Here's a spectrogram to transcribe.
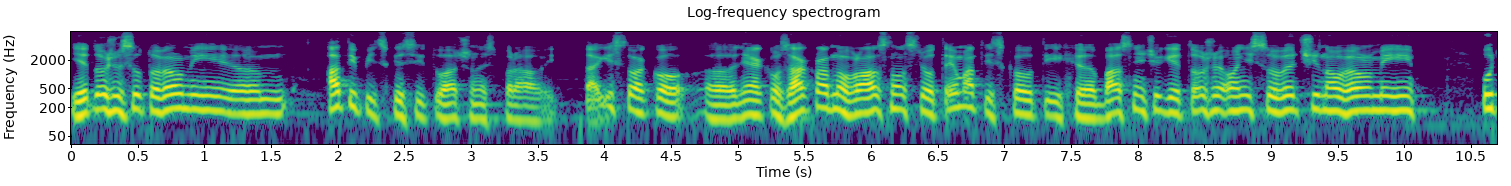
je to, že sú to veľmi atypické situačné správy. Takisto ako e, nejakou základnou vlastnosťou tematickou tých e, básničiek je to, že oni sú väčšinou veľmi buď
